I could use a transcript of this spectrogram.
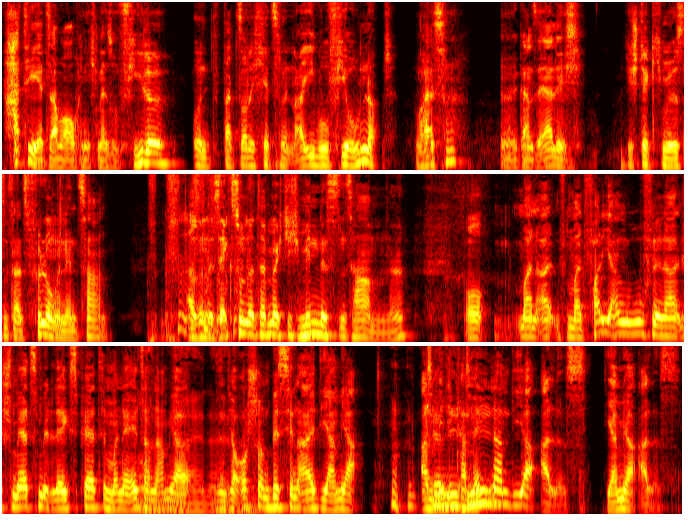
Hatte jetzt aber auch nicht mehr so viele. Und was soll ich jetzt mit einer Ivo 400? Weißt du? Äh, ganz ehrlich, die stecke ich mir höchstens als Füllung in den Zahn. Also eine 600er möchte ich mindestens haben, ne? Oh, mein alten, mein Vati angerufen, den alten Schmerzmittelexperte. Meine Eltern oh, haben ja, nein, sind ja auch schon ein bisschen alt. Die haben ja, an Medikamenten haben die ja alles. Die haben ja alles.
